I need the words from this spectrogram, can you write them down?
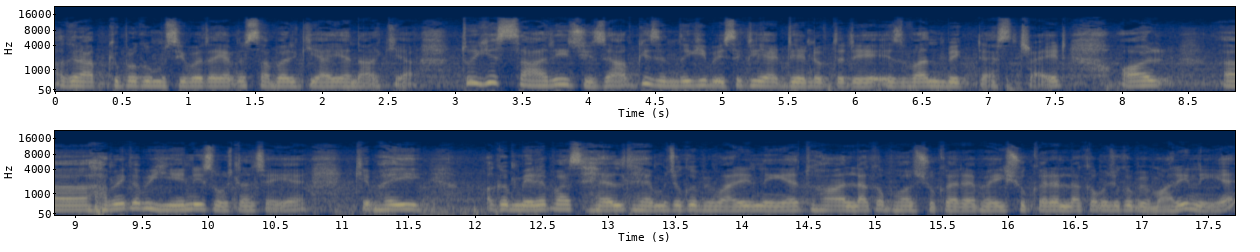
اگر آپ کے اوپر کوئی مصیبت آئی، آپ نے صبر کیا یا نہ کیا؟ تو یہ ساری چیزیں آپ کی زندگی basically at the end of the day is one big test right اور ہمیں کبھی یہ نہیں سوچنا چاہیے کہ بھائی اگر میرے پاس ہیلتھ ہے، مجھے کوئی بیماری نہیں ہے، تو ہاں اللہ کا بہت شکر ہے بھائی، شکر ہے، اللہ کا مجھے کوئی بیماری نہیں ہے۔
